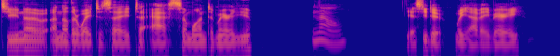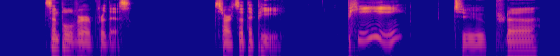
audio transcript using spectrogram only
do you know another way to say to ask someone to marry you? no. Yes, you do. We have a very simple verb for this. Starts with a P. P. To pra,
